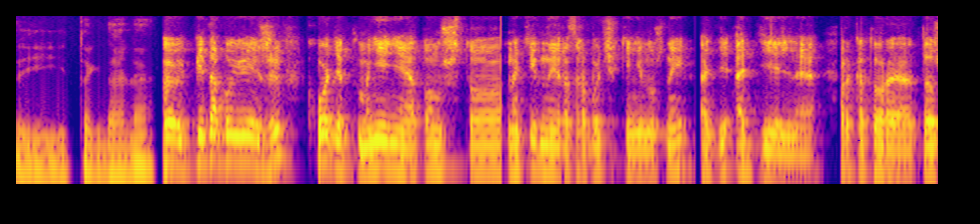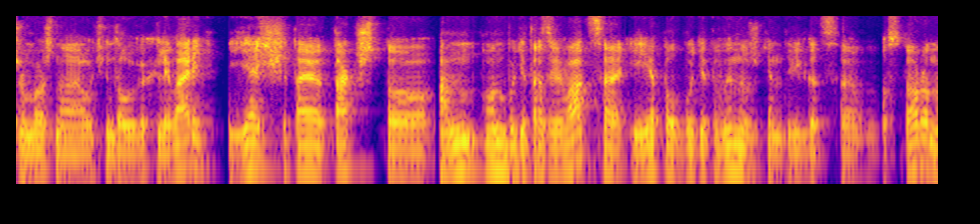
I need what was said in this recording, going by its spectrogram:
и так далее. PWA жив. Ходит мнение о том, что нативные разработчики не нужны, отдельные, про которые тоже можно очень долго холиварить. Я считаю так, что он, он будет развиваться, и Apple будет вынужден двигаться в его сторону.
